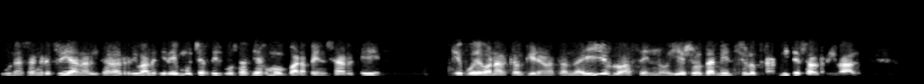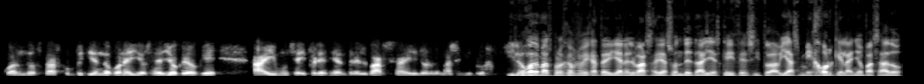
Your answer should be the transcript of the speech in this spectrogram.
una sangre fría, analizar al rival, es decir, hay muchas circunstancias como para pensar que que puede ganar cualquiera en la tanda y ellos lo hacen, ¿no? Y eso también se lo transmites al rival cuando estás compitiendo con ellos. O sea, yo creo que hay mucha diferencia entre el Barça y los demás equipos. Y luego, además, por ejemplo, fíjate, ya en el Barça ya son detalles que dices, y todavía es mejor que el año pasado.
